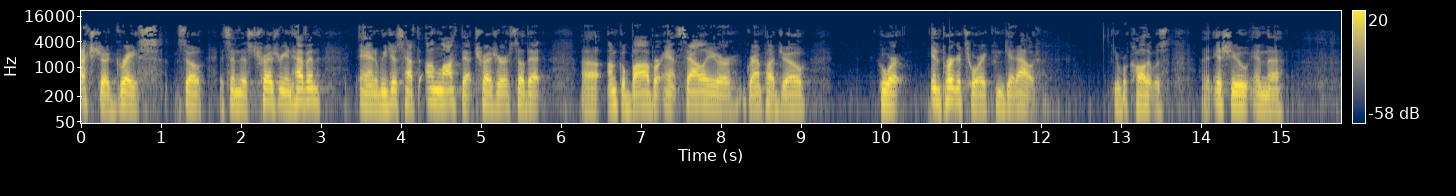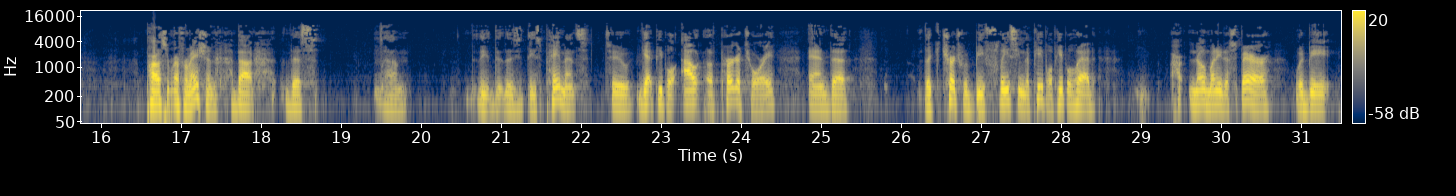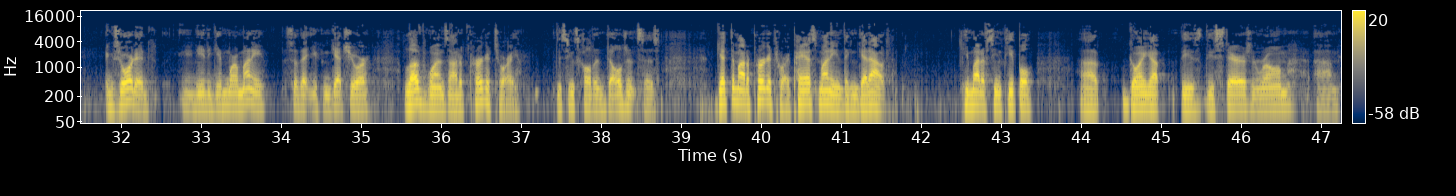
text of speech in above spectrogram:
extra grace. So it's in this treasury in heaven, and we just have to unlock that treasure so that uh, Uncle Bob or Aunt Sally or Grandpa Joe, who are in purgatory, can get out. You recall it was an issue in the Protestant Reformation about this um, the, the, these payments to get people out of purgatory, and the the church would be fleecing the people. People who had no money to spare would be exhorted, you need to give more money so that you can get your loved ones out of purgatory. These things called indulgences. Get them out of purgatory. Pay us money and they can get out. You might have seen people uh, going up these these stairs in Rome, um,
